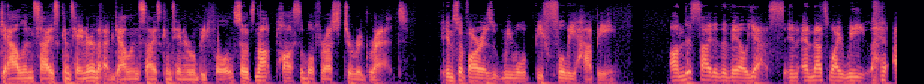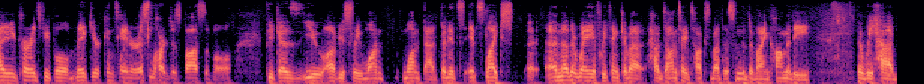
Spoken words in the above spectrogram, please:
gallon sized container, that gallon sized container will be full. So it's not possible for us to regret insofar as we will be fully happy. On this side of the veil, yes. And, and that's why we I encourage people make your container as large as possible because you obviously want want that. But it's it's like uh, another way if we think about how Dante talks about this in the Divine Comedy, that we have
